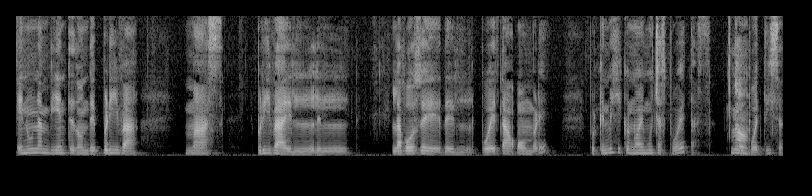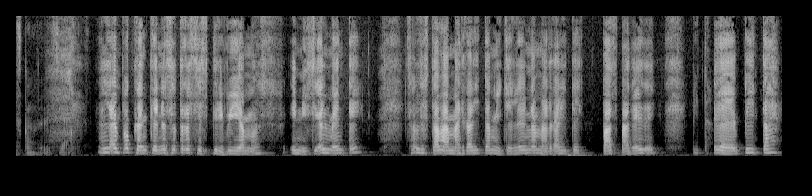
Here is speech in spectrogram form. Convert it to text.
en un ambiente donde priva más, priva el, la voz del poeta hombre, porque en México no hay muchas poetas o poetisas, como se decía. En la época en que nosotros escribíamos inicialmente, solo estaba Margarita Michelena, Margarita Paz Paredes, Pita, eh, Pita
